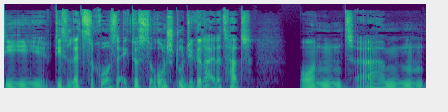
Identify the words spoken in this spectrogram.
die diese letzte große Ektosteron-Studie geleitet hat. Und ähm,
